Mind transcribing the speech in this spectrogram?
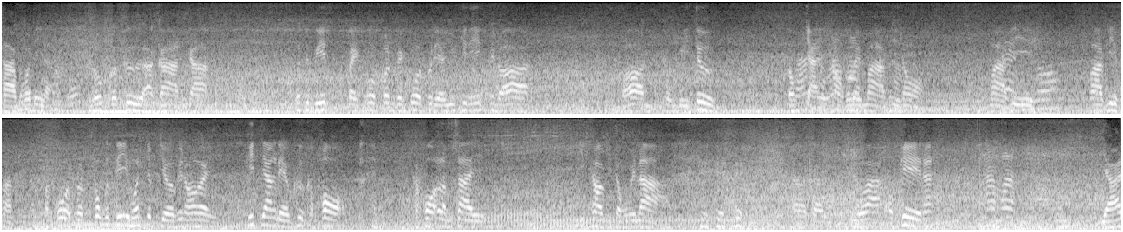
ถามเขาดีล่ะลบก็คืออาการกะพุทธวิทย์ไปโคตรเพิ่นไปโคตรคนเดียวอยู่ที่นี้เป็นว่าบ้านคงมีตึกตกใจเขาก็เลยมาพี่น้องมาพี่มาพี่ผัดปรากฏปกติมันจะเจอพี่น้องเลย พิษอย่างเดียวคือกระเพาะกระเพาะลำไส้กินข้าวมีตรงเวลาเอ่อก็ถือว่าโอเคนะห้าพันย้าย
